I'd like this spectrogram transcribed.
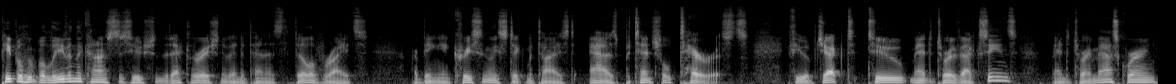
People who believe in the Constitution, the Declaration of Independence, the Bill of Rights, are being increasingly stigmatized as potential terrorists. If you object to mandatory vaccines, mandatory mask wearing,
